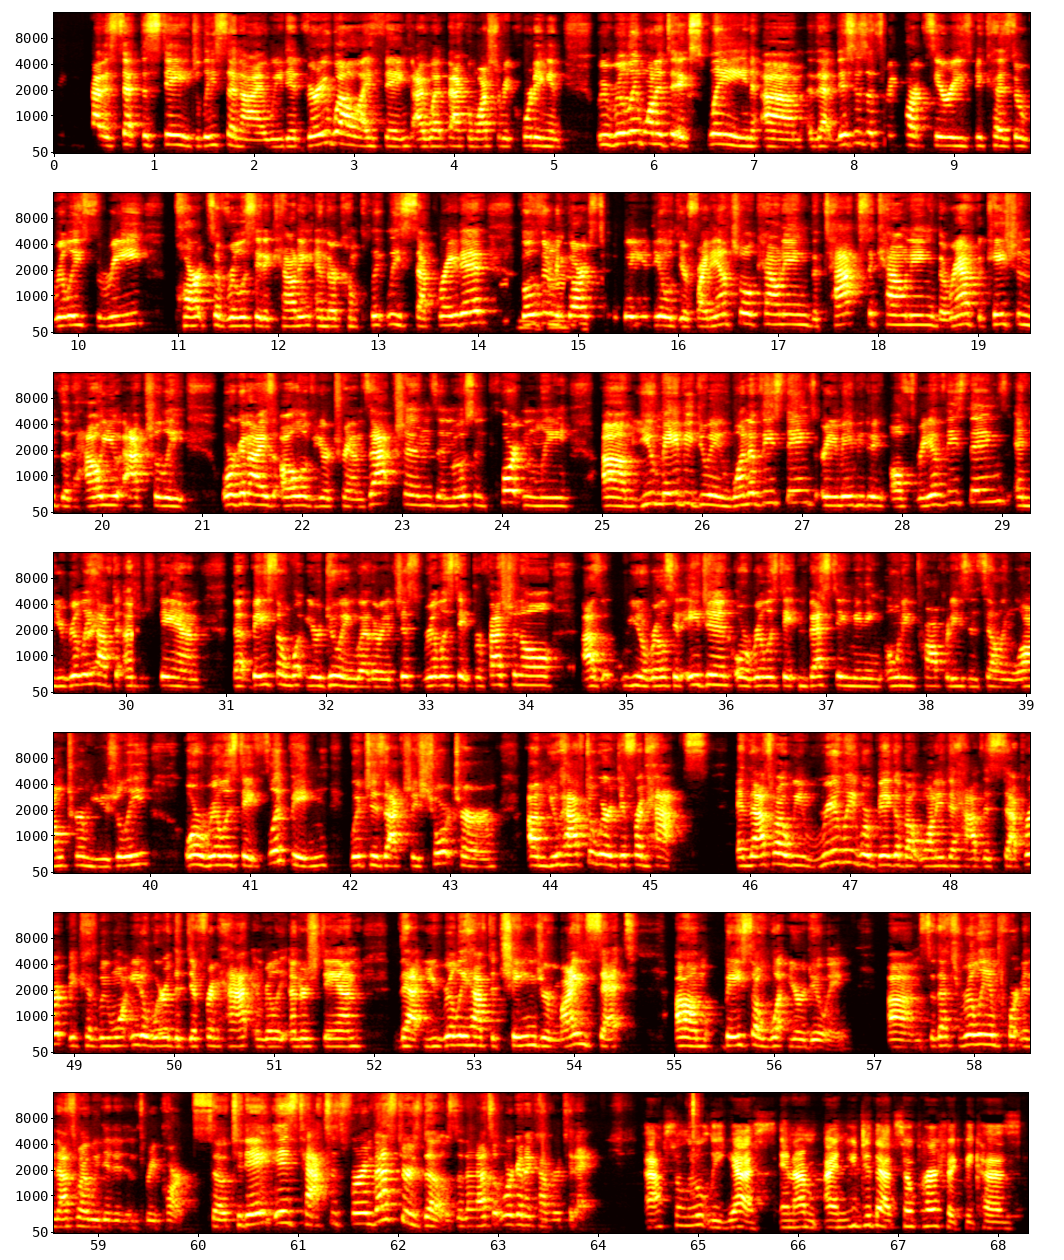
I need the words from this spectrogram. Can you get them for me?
kind of set the stage. Lisa and I, we did very well, I think. I went back and watched the recording, and we really wanted to explain um, that this is a three part series because there are really three parts of real estate accounting and they're completely separated, both in mm-hmm. regards to the way you deal with your financial accounting, the tax accounting, the ramifications of how you actually organize all of your transactions, and most importantly, um, you may be doing one of these things or you may be doing all three of these things. And you really have to understand that based on what you're doing, whether it's just real estate professional, as a you know, real estate agent or real estate investing, meaning owning properties and selling long term usually, or real estate flipping, which is actually short term, um, you have to wear different hats. And that's why we really were big about wanting to have this separate because we want you to wear the different hat and really understand that you really have to change your mindset um, based on what you're doing. Um, so that's really important. And that's why we did it in three parts. So today is taxes for investors, though. So that's what we're going to cover today. Absolutely. Yes. And I'm, and you did that so perfect because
